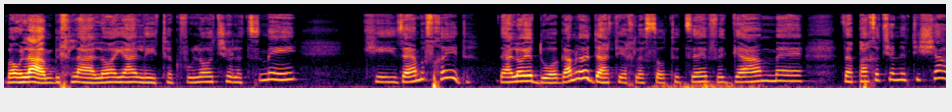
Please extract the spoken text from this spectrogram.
ובעולם בכלל. לא היה לי את הגבולות של עצמי כי זה היה מפחיד. זה היה לא ידוע, גם לא ידעתי איך לעשות את זה וגם uh, זה הפחד של נטישה,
